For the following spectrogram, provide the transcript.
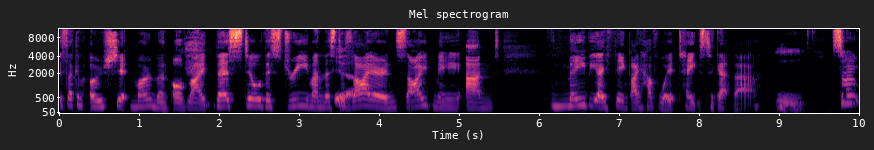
it's like an oh shit moment of like there's still this dream and this yeah. desire inside me and maybe I think I have what it takes to get there. Mm. So,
